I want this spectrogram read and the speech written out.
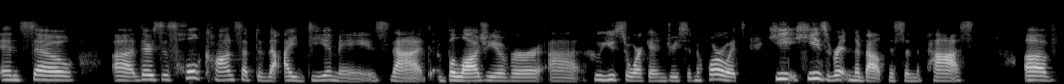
And so uh, there's this whole concept of the idea maze that Balaji over, uh, who used to work at Andreessen Horowitz, he he's written about this in the past of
